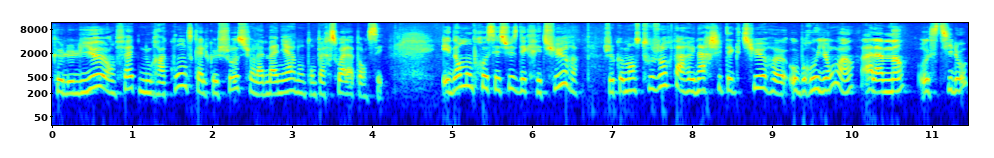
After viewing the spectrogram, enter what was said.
que le lieu, en fait, nous raconte quelque chose sur la manière dont on perçoit la pensée. Et dans mon processus d'écriture, je commence toujours par une architecture euh, au brouillon, hein, à la main, au stylo,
